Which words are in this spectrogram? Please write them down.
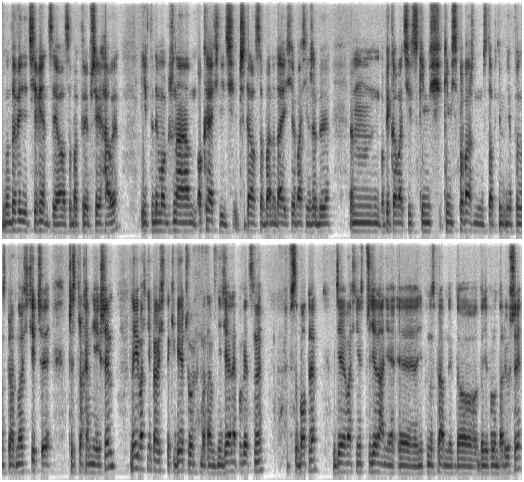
no, dowiedzieć się więcej o osobach, które przyjechały. I wtedy można określić, czy ta osoba nadaje się właśnie, żeby um, opiekować się z kimś, kimś z poważnym stopniem niepełnosprawności, czy, czy z trochę mniejszym. No i właśnie pojawia się taki wieczór, bo tam w niedzielę powiedzmy, w sobotę, gdzie właśnie jest przydzielanie y, niepełnosprawnych do, do niewolontariuszy.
